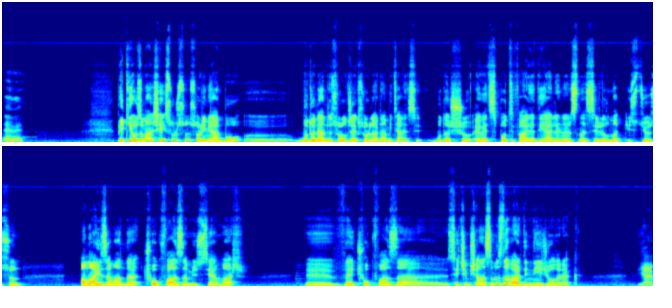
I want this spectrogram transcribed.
Evet. Peki o zaman şey sorusunu sorayım yani bu e, bu dönemde sorulacak sorulardan bir tanesi. Bu da şu. Evet Spotify'da diğerlerin arasında sıyrılmak istiyorsun. Ama aynı zamanda çok fazla müzisyen var. E, ve çok fazla e, seçim şansımız da var dinleyici olarak. Yani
